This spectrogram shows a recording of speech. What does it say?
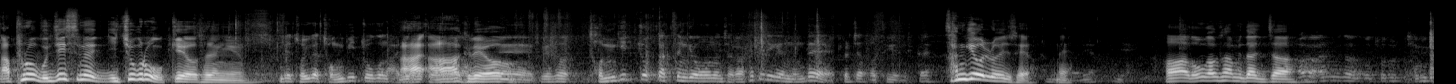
앞으로 문제 있으면 이쪽으로 올게요 사장님 근데 저희가 전기 쪽은 아니라서 아, 아, 그래요? 네, 그래서 전기 쪽 같은 경우는 제가 해드리겠는데 결제 어떻게 해드릴까요? 3개월로 해주세요 네. 아 너무 감사합니다 진짜 아 아닙니다. 뭐 저도 재밌게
